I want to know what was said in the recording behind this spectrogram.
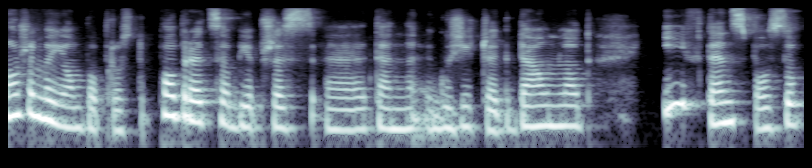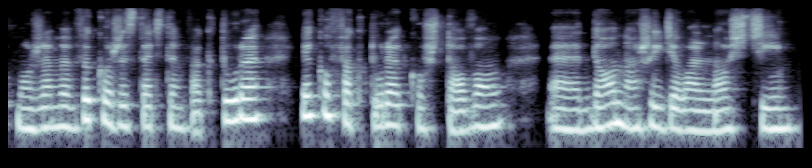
możemy ją po prostu pobrać sobie przez e, ten guziczek download i w ten sposób możemy wykorzystać tę fakturę jako fakturę kosztową e, do naszej działalności,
